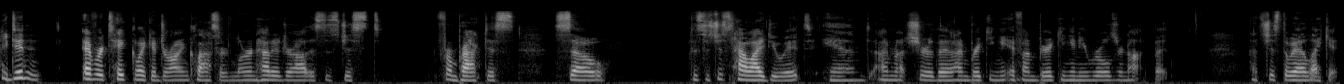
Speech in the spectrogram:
I didn't ever take like a drawing class or learn how to draw. This is just from practice. So this is just how I do it. And I'm not sure that I'm breaking if I'm breaking any rules or not, but that's just the way I like it.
